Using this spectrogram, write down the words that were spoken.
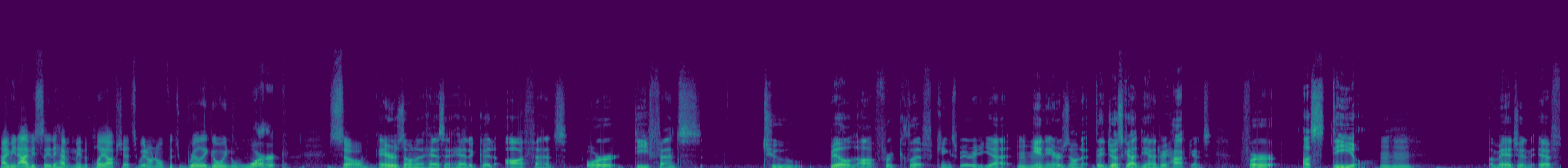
I mean, obviously they haven't made the playoffs yet, so we don't know if it's really going to work. So, Arizona hasn't had a good offense or defense to build up for Cliff Kingsbury yet in Arizona. They just got DeAndre Hopkins for a steal. mm-hmm. Imagine if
